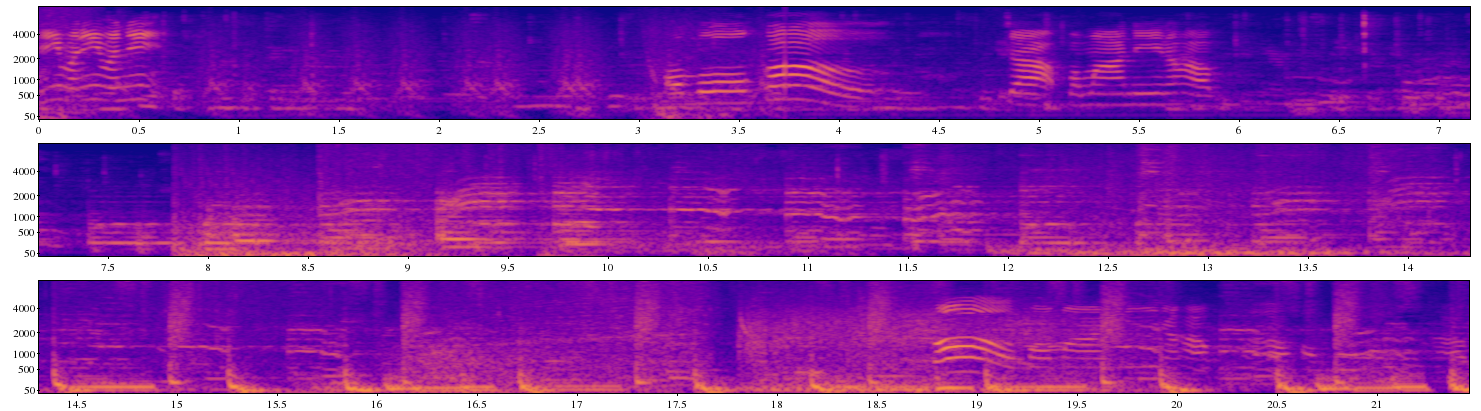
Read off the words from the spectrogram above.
นี่มานี่มานี่คอมโบก็จะประมาณนี้นะครับก็ประมาณนี้นะครับสำหรับคอมโบของผมครับ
